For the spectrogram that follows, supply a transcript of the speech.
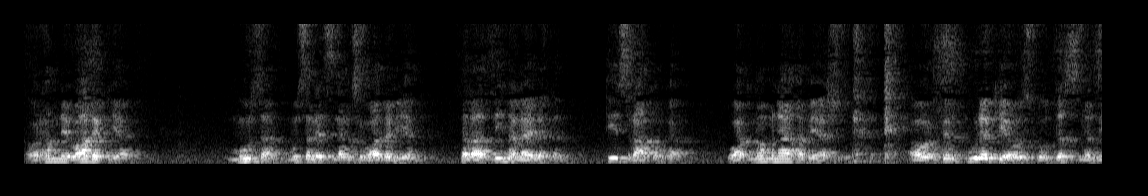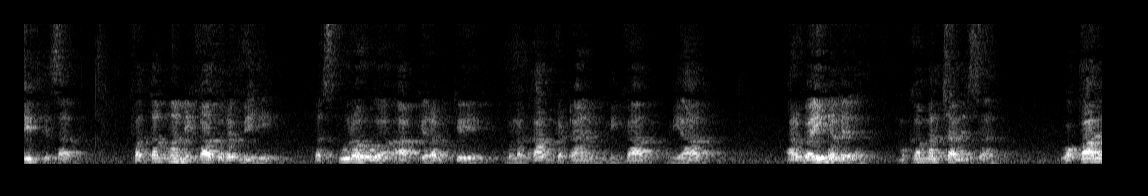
اور ہم نے وعدہ کیا۔ موسا موسیٰ علیہ السلام سے وعدہ لیا، ثلاثین علیہ لطن تیس راتوں کا۔ واتممنا بیاشر اور پھر پورا کیا اس کو دس مزید کے ساتھ۔ فتم مکات ربی ہی بس پورا ہوا آپ کے رب کے ملاقات کا ٹائم مکات میاد اربعین علیہ مکمل چالیس سال۔ وقال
